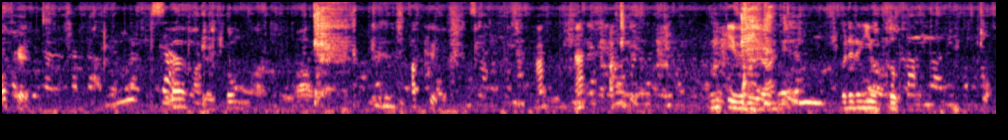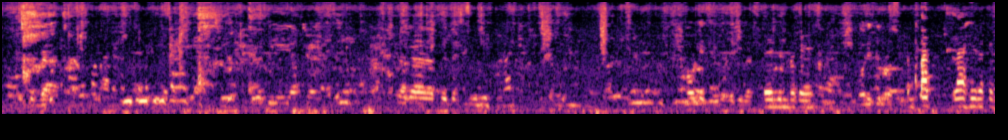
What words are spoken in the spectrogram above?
اوكي السلام عليكم اكتب ها ها اكتب ممكن فيديو بدل يوتيوب Thank you. Tempat lahir akan.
